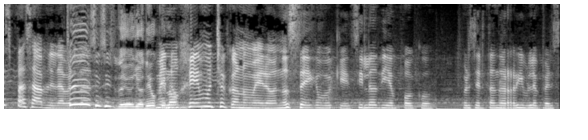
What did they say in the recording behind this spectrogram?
es pasable, la Sí, verdad. sí, sí, yo, yo digo Me que no. enojé mucho con Homero, no sé, como que sí lo odié poco por ser tan horrible persona.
